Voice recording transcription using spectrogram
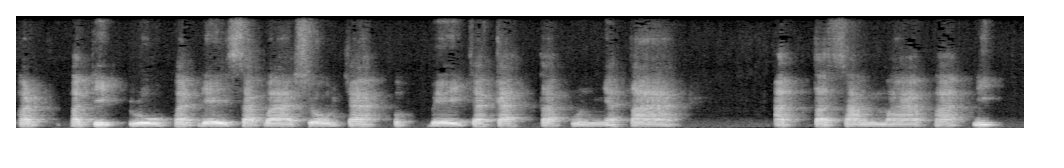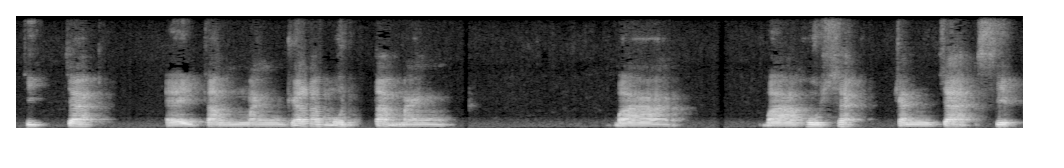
pat pati ru pat đề sa va so cha up bê cha ca ta punyata atta samma pa ni chi cha e tam mangalamuttamang ba ba hu sa cảnh cha sip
